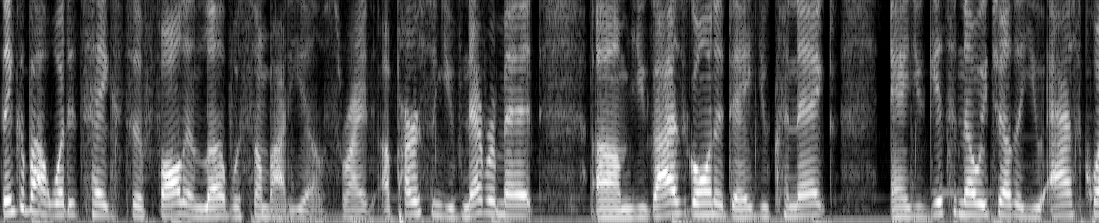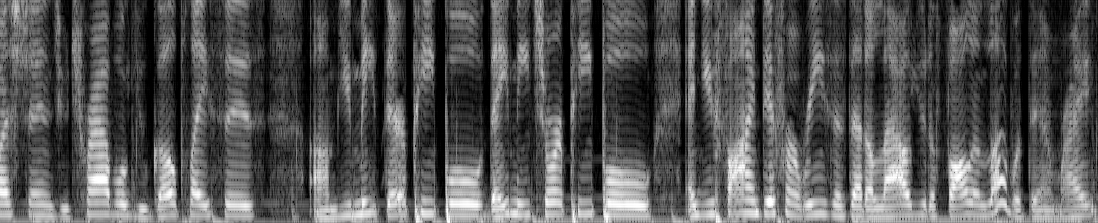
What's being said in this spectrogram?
think about what it takes to fall in love with somebody else, right? A person you've never met. Um, you guys go on a date, you connect, and you get to know each other. You ask questions, you travel, you go places, um, you meet their people, they meet your people, and you find different reasons that allow you to fall in love with them, right?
